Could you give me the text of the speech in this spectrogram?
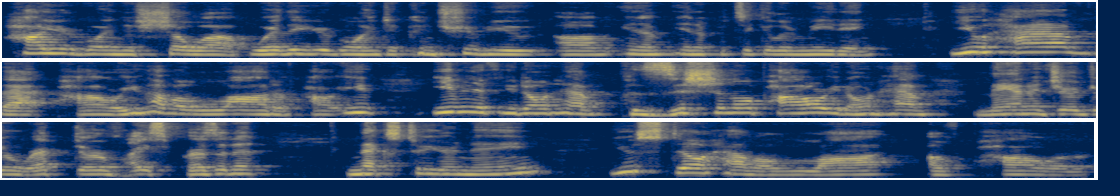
how you're going to show up, whether you're going to contribute um, in, a, in a particular meeting you have that power. You have a lot of power. You, even if you don't have positional power, you don't have manager, director, vice president next to your name, you still have a lot of power.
